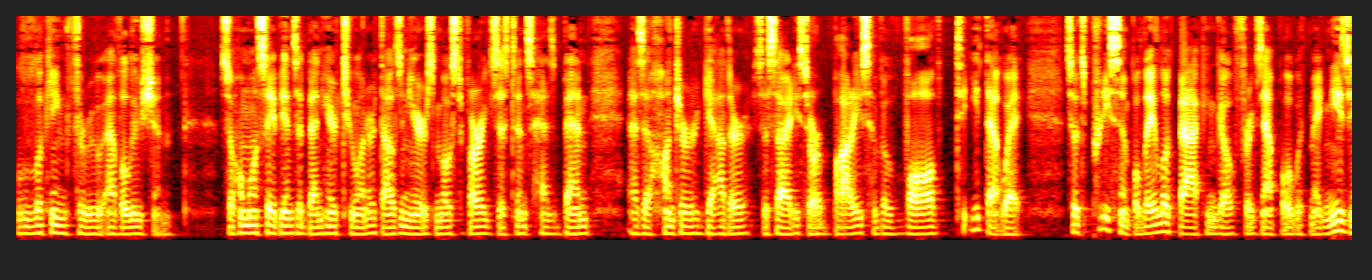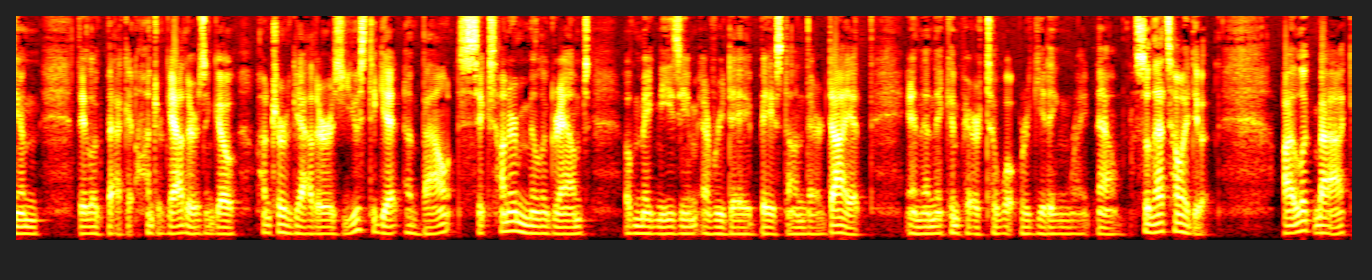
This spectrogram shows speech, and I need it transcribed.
looking through evolution. So, Homo sapiens have been here 200,000 years. Most of our existence has been as a hunter gatherer society. So, our bodies have evolved to eat that way. So, it's pretty simple. They look back and go, for example, with magnesium, they look back at hunter gatherers and go, hunter gatherers used to get about 600 milligrams of magnesium every day based on their diet. And then they compare it to what we're getting right now. So, that's how I do it. I look back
